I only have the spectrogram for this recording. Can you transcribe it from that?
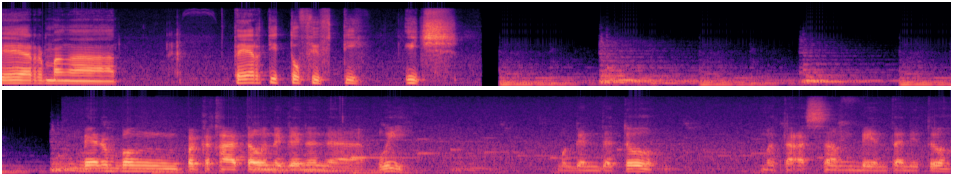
per mga 30 to 50 each. Meron bang pagkakataon na gano'n na, uy, maganda to, mataas ang benta nito.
